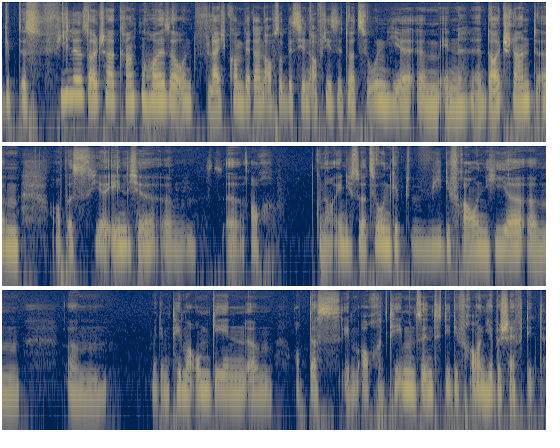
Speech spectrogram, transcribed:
gibt es viele solcher Krankenhäuser und vielleicht kommen wir dann auch so ein bisschen auf die Situation hier ähm, in, in, Deutschland, ähm, ob es hier ähnliche ähm, äh, auch genau ähnliche Situationen gibt, wie die Frauen hier mit dem Thema umgehen, ob das eben auch Themen sind, die die Frauen hier beschäftigt.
